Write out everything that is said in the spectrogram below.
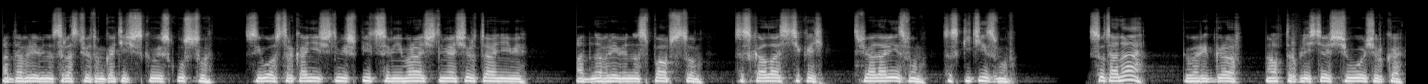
одновременно с расцветом готического искусства, с его остроконечными шпицами и мрачными очертаниями, одновременно с папством, со схоластикой, с феодализмом, с аскетизмом. «Сатана!» — говорит граф, автор блестящего очерка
